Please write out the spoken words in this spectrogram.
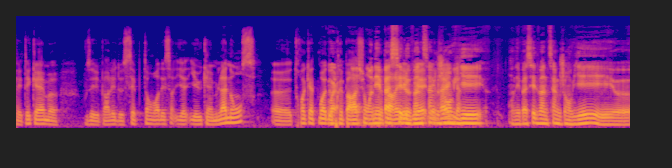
a été quand même, euh, vous avez parlé de septembre, décembre, il y, a eu quand même l'annonce, euh, 3-4 mois de préparation. On, est passé le 25 janvier on est passé le 25 janvier et euh,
